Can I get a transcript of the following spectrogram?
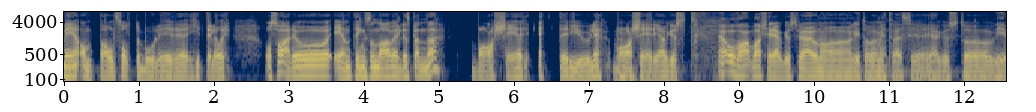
med antall solgte boliger hittil i år. Og så er det jo én ting som da er veldig spennende. Hva skjer etter juli? Hva skjer i august? Ja, og hva, hva skjer i august? Vi er jo nå litt over midtveis i, i august, og vi,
